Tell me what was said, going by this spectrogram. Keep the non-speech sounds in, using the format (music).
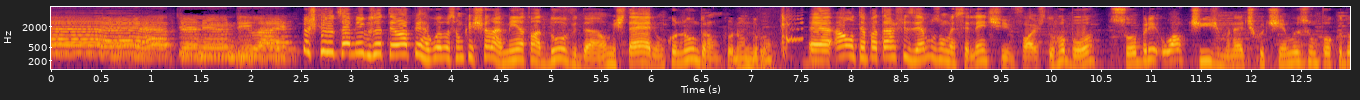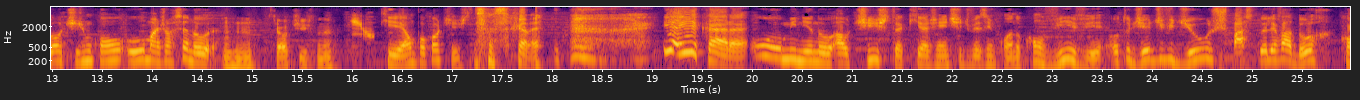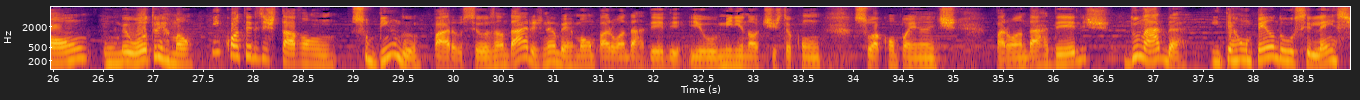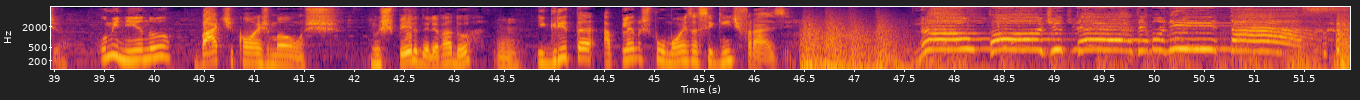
Meus queridos amigos, eu tenho uma pergunta, um questionamento, uma dúvida, um mistério, um conundrum. Conundrum. É, há um tempo atrás fizemos uma excelente voz do robô sobre o autismo, né? Discutimos um pouco do autismo com o Major Cenoura, Uhum. Que é autista, né? que é um pouco autista. (laughs) Sacanagem. E aí, cara, o menino autista que a gente de vez em quando convive, outro dia dividiu o espaço do elevador com o meu outro irmão. Enquanto eles estavam subindo para os seus andares, né? O meu irmão para o andar dele e o menino autista com sua acompanhante para o andar deles, do nada, interrompendo o silêncio, o menino bate com as mãos no espelho do elevador Hum. e grita a plenos pulmões a seguinte frase: Não pode ter demonitas! (laughs)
